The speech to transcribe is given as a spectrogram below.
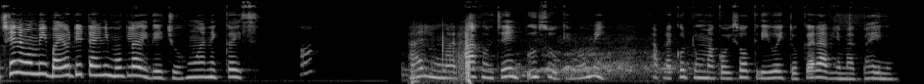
છે ને મમ્મી બાયોડેટા એની મોકલાવી દેજો. હું આને કહીશ. હાલ મારા આખું જઈને પૂછું કે, મમ્મી, આપણા કુટુંબમાં કોઈ છોકરી હોય તો કરાવીએ મારા ભાઈનું.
